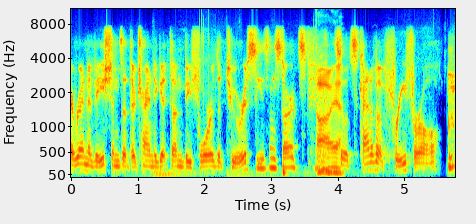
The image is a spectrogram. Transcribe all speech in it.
renovations that they're trying to get done before the tourist season starts. Oh, yeah. So it's kind of a free for all.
